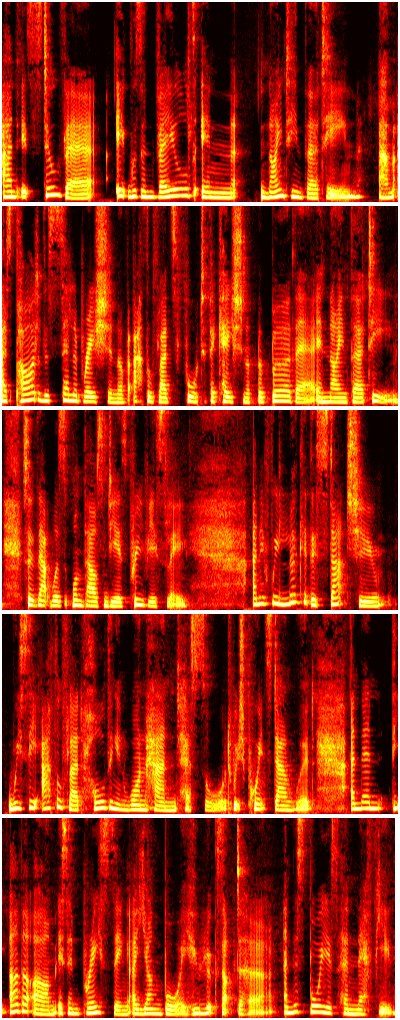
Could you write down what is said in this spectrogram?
and it's still there. It was unveiled in 1913 um, as part of the celebration of Athelflaed's fortification of the Burh there in 913. So that was 1,000 years previously. And if we look at this statue, we see Athelflaed holding in one hand her sword, which points downward, and then the other arm is embracing a young boy who looks up to her. And this boy is her nephew,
